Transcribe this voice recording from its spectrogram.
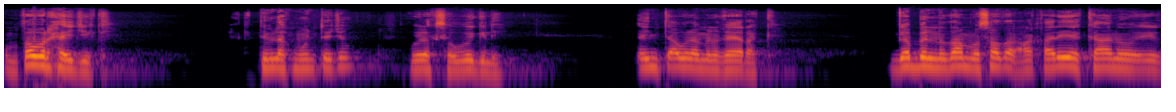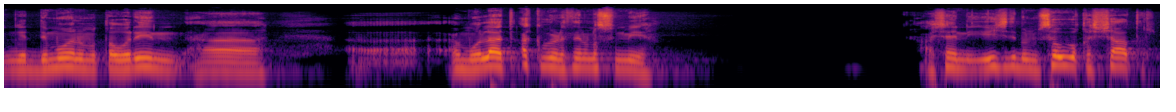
المطور حيجيك. يقدم لك منتجه ويقول لك سوق لي. انت اولى من غيرك. قبل نظام الوساطة العقارية كانوا يقدمون المطورين آه، آه، عمولات أكبر من 2.5% عشان يجذب المسوق الشاطر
